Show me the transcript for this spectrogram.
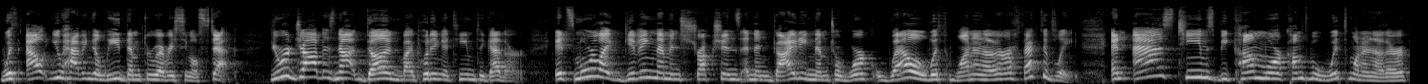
without you having to lead them through every single step. Your job is not done by putting a team together. It's more like giving them instructions and then guiding them to work well with one another effectively. And as teams become more comfortable with one another,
